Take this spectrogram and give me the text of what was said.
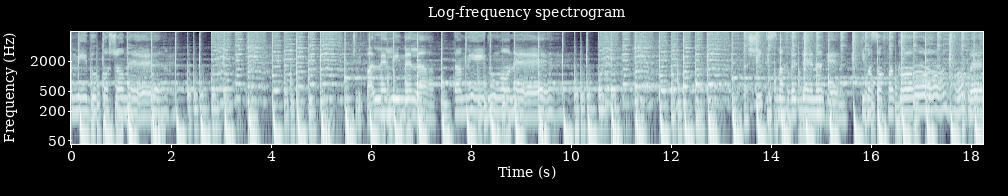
תמיד הוא פה שומר. כשמתפללים אליו, תמיד הוא עונה. תשיר, תשמח ותנגן, כי בסוף הכל עובר.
